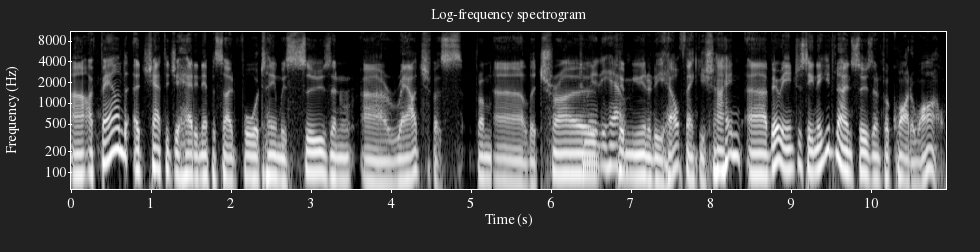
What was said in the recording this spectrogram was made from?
Uh, I found a chat that you had in episode 14 with Susan uh, Rauchfus from uh, Latrobe Community Health. Community Health. Thank you, Shane. Uh, very interesting. Now, you've known Susan for quite a while.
